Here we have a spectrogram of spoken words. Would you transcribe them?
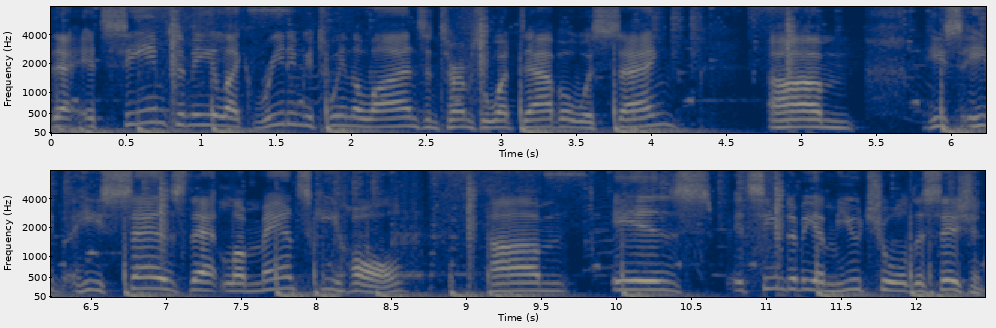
that it seemed to me like reading between the lines in terms of what Dabo was saying. Um, he he says that Lemanski Hall um, is it seemed to be a mutual decision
